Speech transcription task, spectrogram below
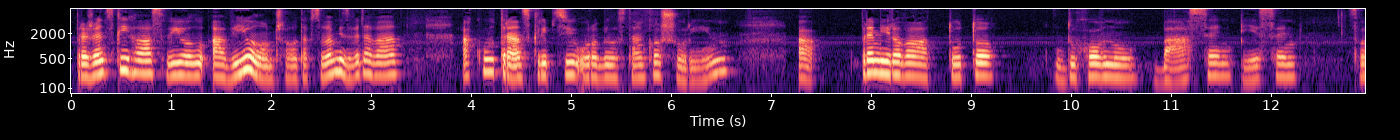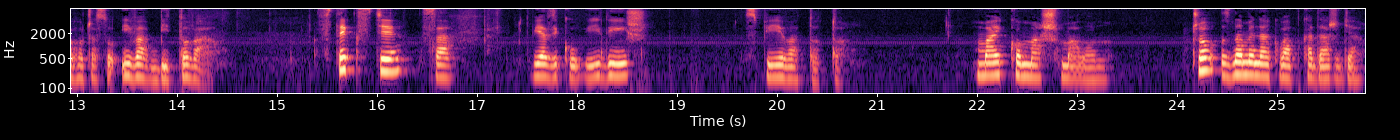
pre ženský hlas, violu a violončelo. Tak som veľmi zvedavá, akú transkripciu urobil Stanko Šurín a premiérovala túto duchovnú báseň, pieseň svojho času Iva Bitová. V texte sa v jazyku Jidiš spieva toto. Majko Mašmalon – čo znamená kvapka dažďa?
